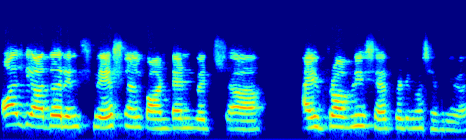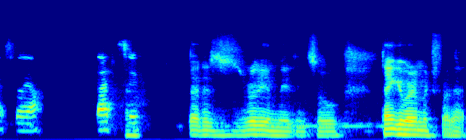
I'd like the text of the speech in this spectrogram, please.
all the other inspirational content, which uh, I probably share pretty much everywhere. So yeah, that's it. That is really amazing. So thank you very much for that.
